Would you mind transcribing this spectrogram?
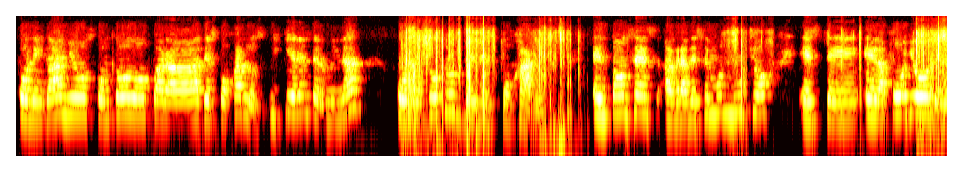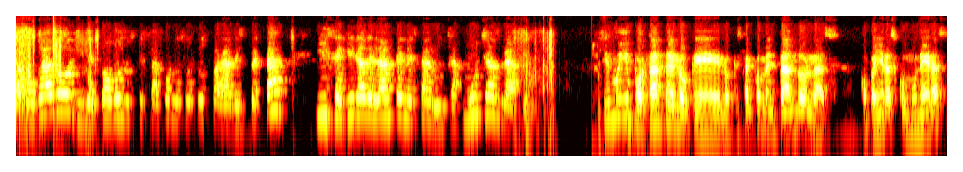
con engaños, con todo, para despojarlos y quieren terminar por nosotros de despojarnos. Entonces, agradecemos mucho este, el apoyo del abogado y de todos los que están con nosotros para despertar y seguir adelante en esta lucha. Muchas gracias. Sí, es muy importante lo que, lo que están comentando las compañeras comuneras,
